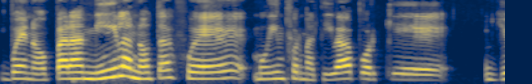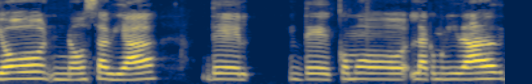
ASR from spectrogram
Bueno, para mí la nota fue muy informativa porque yo no sabía de, de cómo la comunidad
